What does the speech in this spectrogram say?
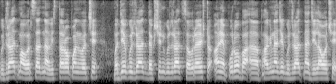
ગુજરાતમાં વરસાદના વિસ્તારો પણ વચ્ચે મધ્ય ગુજરાત, દક્ષિણ ગુજરાત, સૌરાષ્ટ્ર અને પૂર્વ ભાગના જે ગુજરાતના જિલ્લાઓ છે,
